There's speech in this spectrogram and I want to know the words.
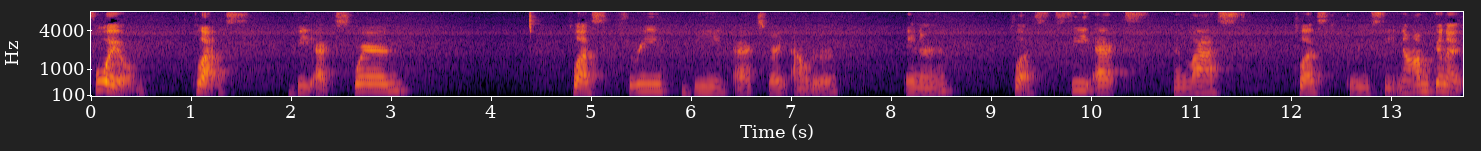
FOIL plus bx squared plus 3bx, right, outer, inner, plus cx, and last plus 3c. Now I'm going to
